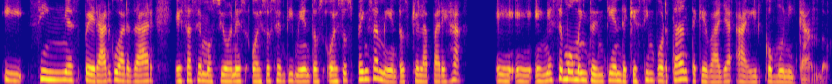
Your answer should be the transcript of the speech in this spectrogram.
y sin esperar guardar esas emociones o esos sentimientos o esos pensamientos que la pareja eh, eh, en ese momento entiende que es importante que vaya a ir comunicando.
